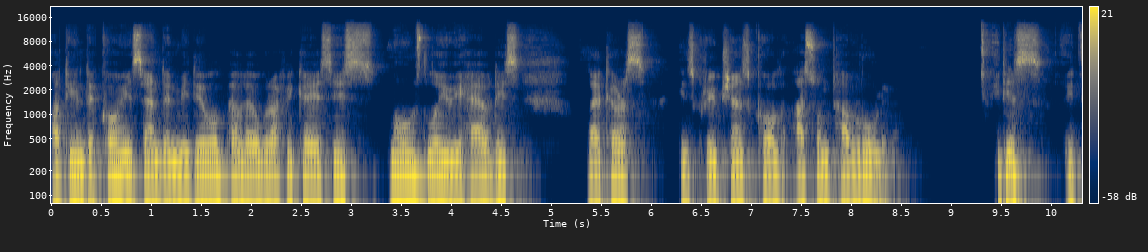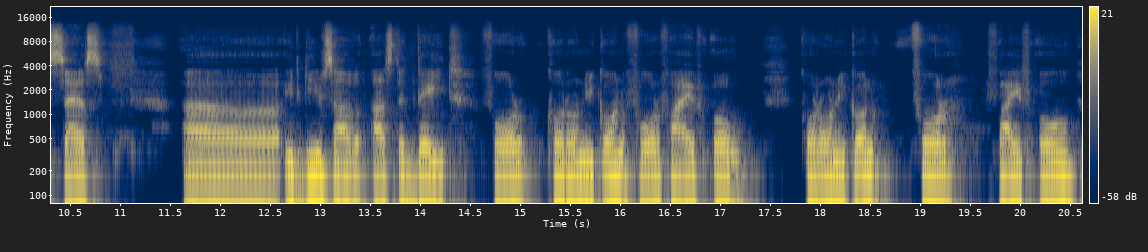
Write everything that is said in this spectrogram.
But in the coins and the medieval paleography cases mostly we have these letters inscriptions called Asomtavruli it is it says uh, it gives us the date for Koronikon 450. Koronikon 450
